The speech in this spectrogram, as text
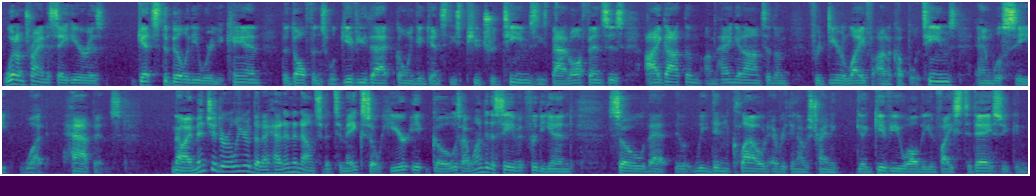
what I'm trying to say here is get stability where you can. The Dolphins will give you that going against these putrid teams, these bad offenses. I got them. I'm hanging on to them for dear life on a couple of teams, and we'll see what happens. Now, I mentioned earlier that I had an announcement to make, so here it goes. I wanted to save it for the end so that we didn't cloud everything I was trying to give you, all the advice today, so you can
